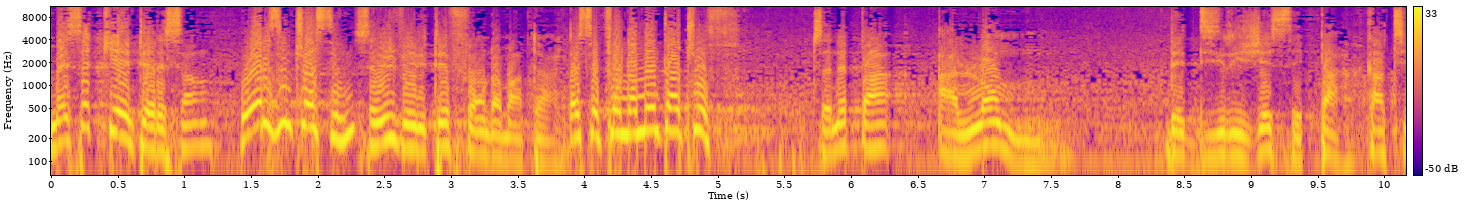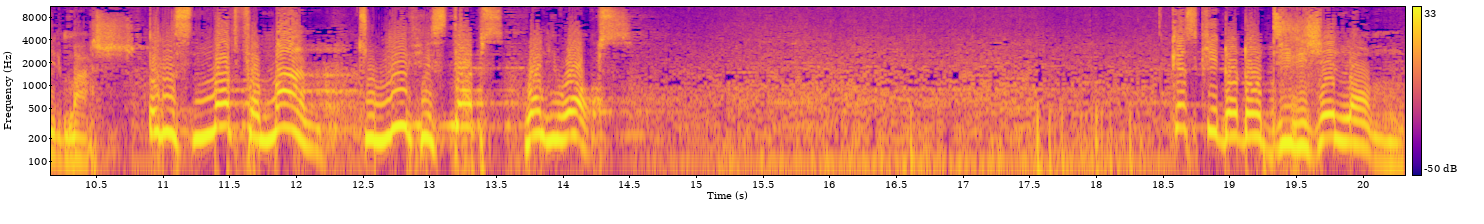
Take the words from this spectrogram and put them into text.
Mais ce qui est intéressant, What is interesting c'est une vérité fondamentale. is a fundamental truth. Ce n'est pas à l'homme de diriger ses pas quand il marche. It is not for man to lead his steps when he walks. Qu'est-ce qui doit donc diriger l'homme?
